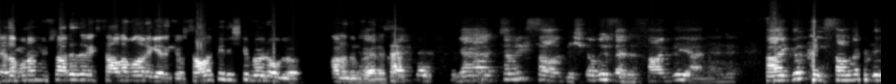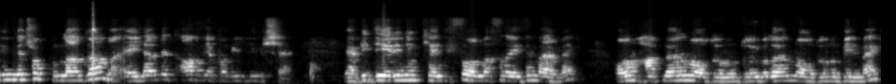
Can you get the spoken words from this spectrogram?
ya da buna müsaade ederek sağlamaları gerekiyor. Sağlıklı ilişki böyle oluyor anladığım kadarıyla. Evet. Yani tabii ki sağlıklı ilişki. O yüzden de saygı yani. yani saygı insanların dilinde çok kullandığı ama eylemde az yapabildiği bir şey. Ya yani bir diğerinin kendisi olmasına izin vermek, onun haklarının olduğunu, duygularının olduğunu bilmek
